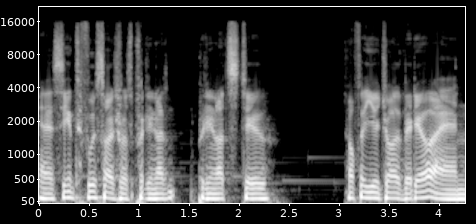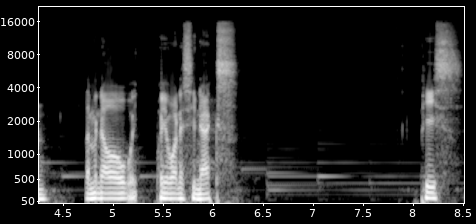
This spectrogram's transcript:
And seeing the food storage was pretty, nut pretty nuts too. Hopefully you enjoy the video and let me know what you want to see next. Peace.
